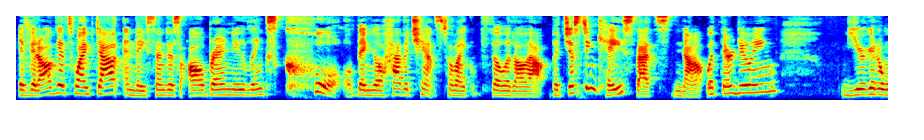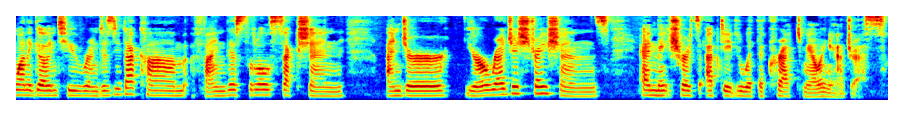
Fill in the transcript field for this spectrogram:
if it all gets wiped out and they send us all brand new links, cool. Then you'll have a chance to like fill it all out. But just in case that's not what they're doing, you're going to want to go into rundisney.com, find this little section under your registrations and make sure it's updated with the correct mailing address.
